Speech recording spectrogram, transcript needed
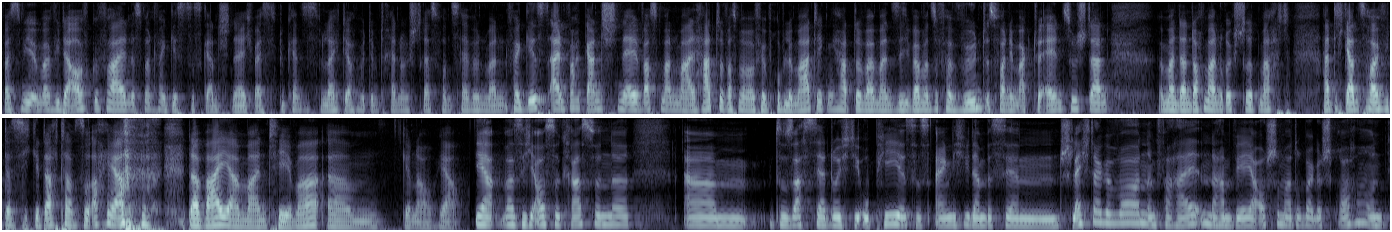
was mir immer wieder aufgefallen ist, man vergisst es ganz schnell. Ich weiß nicht, du kennst es vielleicht ja auch mit dem Trennungsstress von Seven. Man vergisst einfach ganz schnell, was man mal hatte, was man mal für Problematiken hatte, weil man, sich, weil man so verwöhnt ist von dem aktuellen Zustand. Wenn man dann doch mal einen Rückschritt macht, hatte ich ganz häufig, dass ich gedacht habe, so, ach ja, da war ja mal ein Thema. Ähm, genau, ja. Ja, was ich auch so krass finde, ähm, du sagst ja, durch die OP ist es eigentlich wieder ein bisschen schlechter geworden im Verhalten. Da haben wir ja auch schon mal drüber gesprochen. Und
